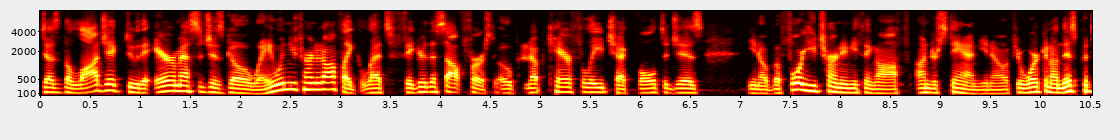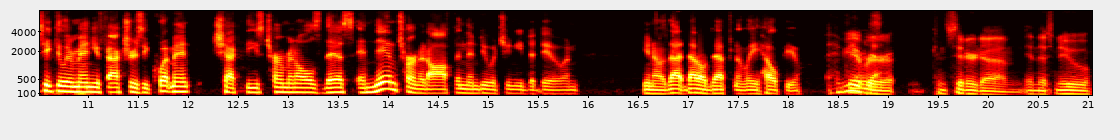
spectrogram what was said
Does the logic do the error messages go away when you turn it off? Like let's figure this out first. Open it up carefully check voltages you know before you turn anything off understand you know if you're working on this particular manufacturer's equipment check these terminals this and then turn it off and then do what you need to do. And you know that that'll definitely help you. Have you ever considered um, in this new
